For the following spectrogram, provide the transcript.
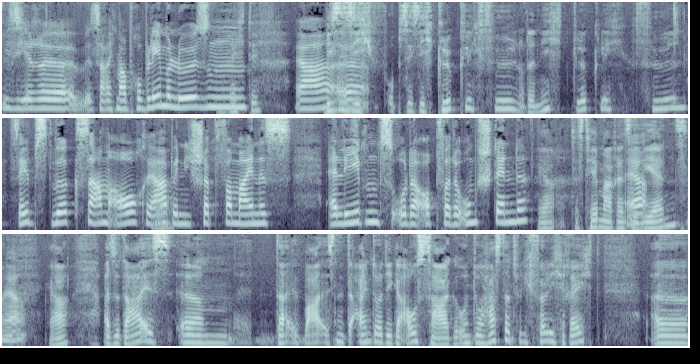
Wie sie ihre, sag ich mal, Probleme lösen. Richtig. Ja, wie sie äh, sich, ob sie sich glücklich fühlen oder nicht glücklich fühlen. Selbstwirksam auch, ja, ja. bin ich Schöpfer meines Erlebens oder Opfer der Umstände. Ja, das Thema Resilienz. Ja, ja. ja also da ist, ähm, da war es eine eindeutige Aussage und du hast natürlich völlig recht. Äh,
